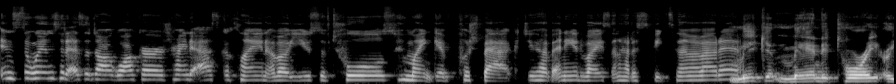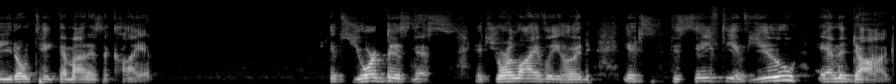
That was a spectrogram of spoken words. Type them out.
InstaWin said, as a dog walker, trying to ask a client about use of tools who might give pushback. Do you have any advice on how to speak to them about it? Make it mandatory or you don't take them on as a client. It's your business, it's your livelihood, it's the safety of you and the dog.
